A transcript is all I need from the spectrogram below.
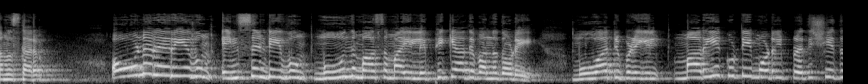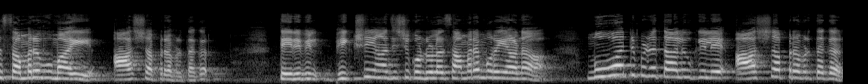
നമസ്കാരം. ഓണറേറിയവും ഇൻസെന്റീവും മൂന്ന് മാസമായി ലഭിക്കാതെ വന്നതോടെ മൂവാറ്റുപുഴയിൽ മറിയക്കുട്ടി മോഡൽ പ്രതിഷേധ സമരവുമായി ആശാപ്രവർത്തകർ. തെരുവിൽ ഭിക്ഷയാചിച്ചുകൊണ്ടുള്ള സമരമുറയാണ് മൂവാറ്റുപുഴ താലൂക്കിലെ ആശാപ്രവർത്തകർ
